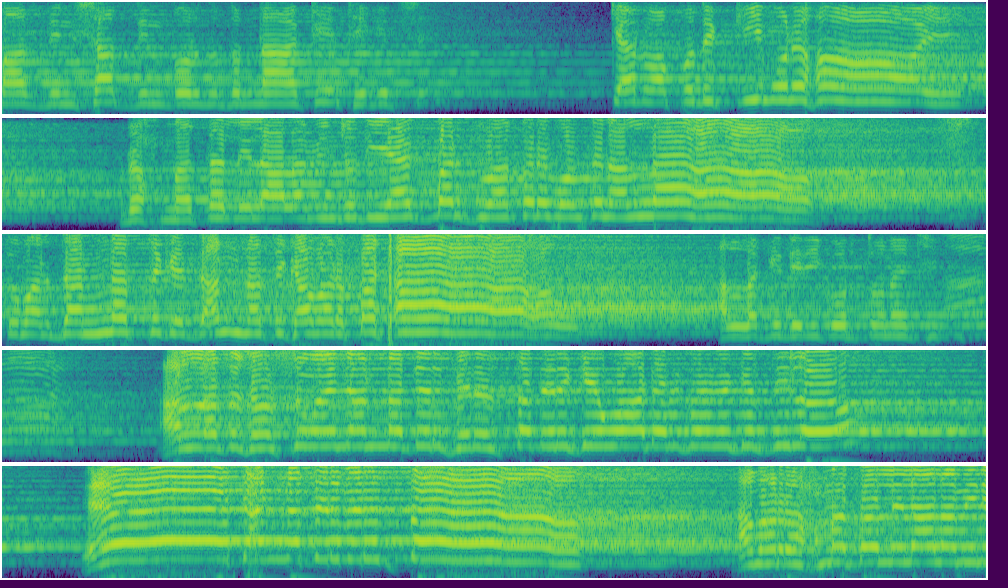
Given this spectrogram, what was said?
পাঁচ দিন, সাত দিন পর্যন্ত না খেয়ে থেকেছে। কেন আপনাদের কি মনে হয়? রহমাতাল্লিল আলমিন যদি একবার দোয়া করে বলতেন, আল্লাহ, তোমার জান্নাত থেকে জান্নাতে খাবার পাঠাও। আল্লাহ কি দেরি করতো নাকি? আল্লাহ তো সবসময় জান্নাতের ফেরেস্তাদেরকে অর্ডার করে রেখেছিল। এ জান্নাতের ফেরেস্তা আমার রহমত আলমিন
